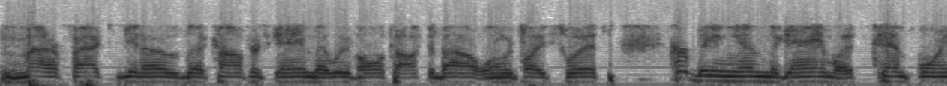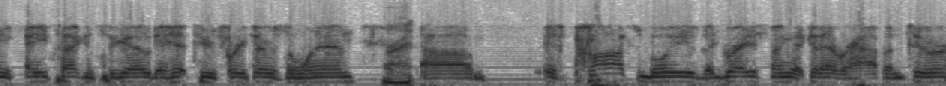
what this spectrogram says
matter of fact, you know, the conference game that we've all talked about when we played Switch, her being in the game with 10.8 seconds to go to hit two free throws to win Right. um, is possibly the greatest thing that could ever happen to her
